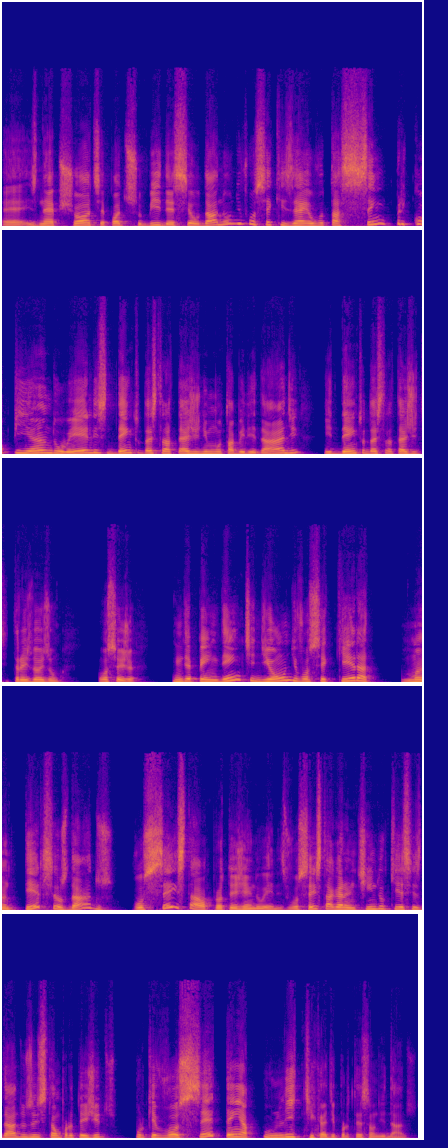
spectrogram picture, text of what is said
é, snapshot, você pode subir, descer o dado, onde você quiser. Eu vou estar tá sempre copiando eles dentro da estratégia de imutabilidade e dentro da estratégia de 321. Ou seja, independente de onde você queira manter seus dados, você está protegendo eles. Você está garantindo que esses dados estão protegidos porque você tem a política de proteção de dados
